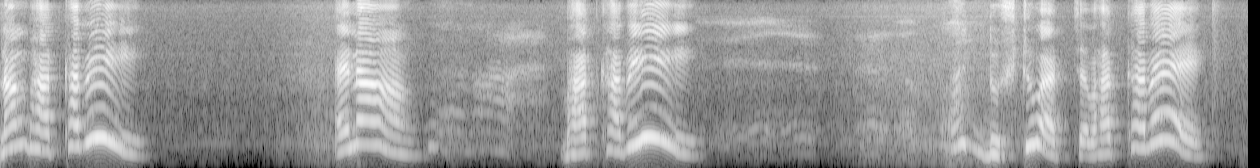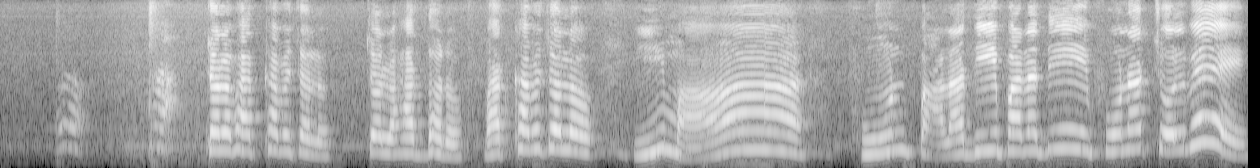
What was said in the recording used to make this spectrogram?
নং, ভাত খাবি? এই, নং, ভাত খাবি? ওই, দুষ্টু বাচ্চা, ভাত খাবে? চলো, ভাত খাবে, চলো চলো, হাত ধরো, ভাত খাবে, চলো। ই মা ফোন পাড়া দিয়ে পাড়া দিয়ে, ফোন আর চলবে?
